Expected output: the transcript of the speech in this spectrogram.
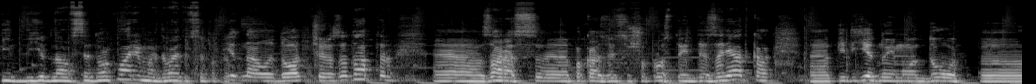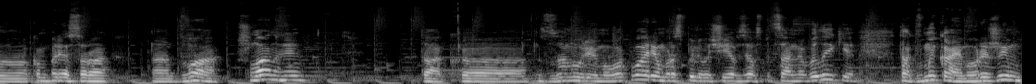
під'єднав все до акваріуму. Давайте все покажу. Під'єднали до через адаптер. Е, зараз е, показується, що просто йде зарядка. Е, під'єднуємо до е, компресора е, два шланги. Так, е, занурюємо в акваріум. Розпилювачі я взяв спеціально великі. Так, вмикаємо режим.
